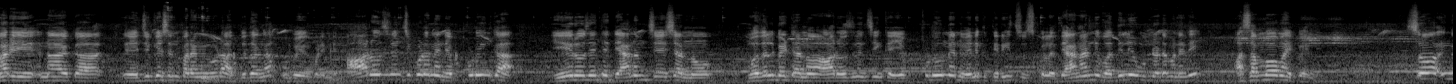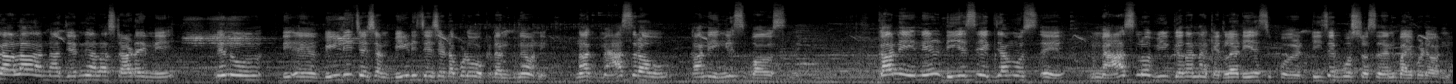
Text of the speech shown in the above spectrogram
మరి నా యొక్క ఎడ్యుకేషన్ పరంగా కూడా అద్భుతంగా ఉపయోగపడింది. ఆ రోజు నుంచి కూడా నేను ఎప్పుడు ఇంకా ఏ రోజైతే ధ్యానం చేశానో మొదలు పెట్టానో ఆ రోజు నుంచి ఇంకా ఎప్పుడూ నేను వెనక్కి తిరిగి చూసుకోలేదు. ధ్యానాన్ని వదిలి ఉండడం అనేది అసంభవం అయిపోయింది. సో ఇంకా అలా నా జర్నీ అలా స్టార్ట్ అయింది. నేను బీఈడీ చేశాను. బీఈడీ చేసేటప్పుడు ఒకటి అనుకునేవాడిని. నాకు మ్యాథ్స్ రావు కానీ ఇంగ్లీష్ బాగా వస్తుంది. కానీ నేను డిఎస్సి ఎగ్జామ్ వస్తే మ్యాథ్స్లో వీక్ కదా నాకు ఎట్లా డిఎస్సి టీచర్ పోస్ట్ వస్తుందని భయపడేవాడిని.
